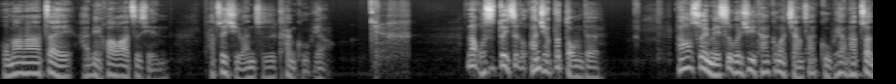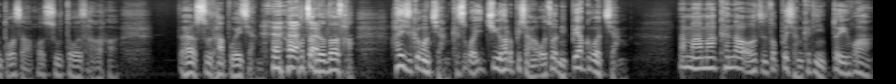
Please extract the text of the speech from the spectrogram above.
我妈妈在还没画画之前，她最喜欢就是看股票。那我是对这个完全不懂的。然后所以每次回去，她跟我讲她股票她赚多少或输多少。但书他不会讲，他赚了多少，他一直跟我讲，可是我一句话都不想。我说你不要跟我讲。那妈妈看到儿子都不想跟你对话，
